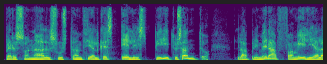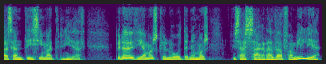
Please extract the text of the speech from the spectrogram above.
personal, sustancial, que es el Espíritu Santo la primera familia, la Santísima Trinidad. Pero decíamos que luego tenemos esa sagrada familia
